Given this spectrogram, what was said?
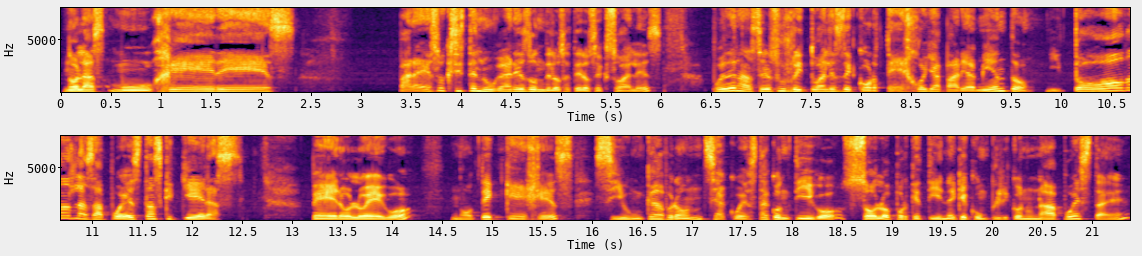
no las mujeres. Para eso existen lugares donde los heterosexuales pueden hacer sus rituales de cortejo y apareamiento y todas las apuestas que quieras. Pero luego, no te quejes si un cabrón se acuesta contigo solo porque tiene que cumplir con una apuesta, ¿eh?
